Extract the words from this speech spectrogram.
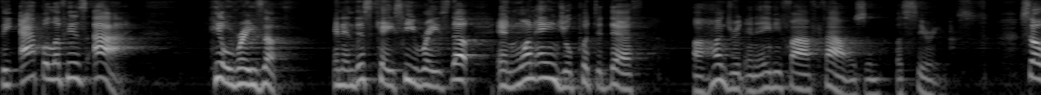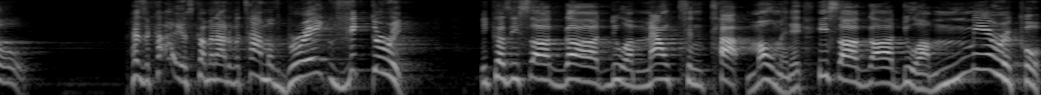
the apple of his eye, he'll raise up. And in this case, he raised up, and one angel put to death 185,000 Assyrians. So Hezekiah is coming out of a time of great victory because he saw God do a mountaintop moment. He saw God do a miracle.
